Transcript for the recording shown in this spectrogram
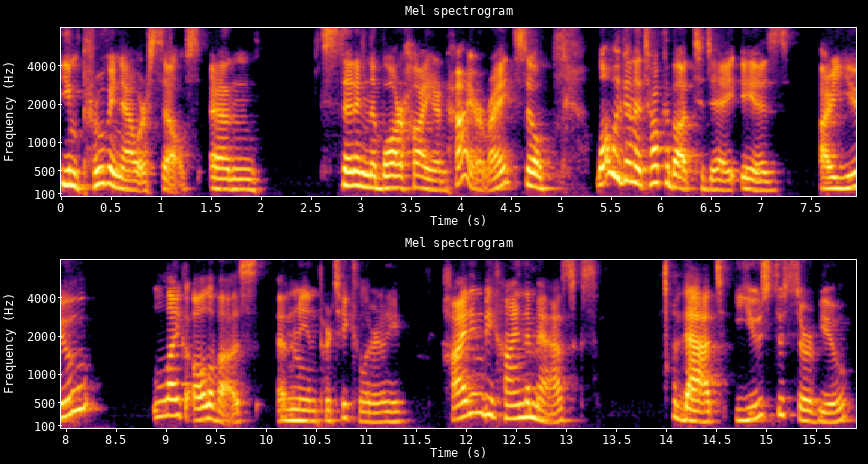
improving ourselves and setting the bar higher and higher right? So what we're going to talk about today is are you like all of us and me in particularly hiding behind the masks that used to serve you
